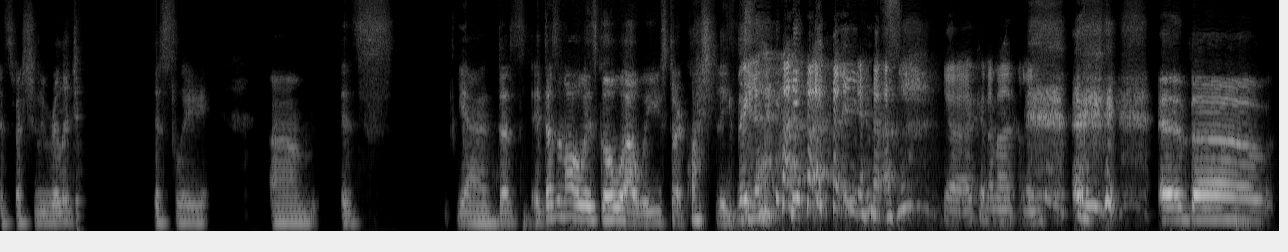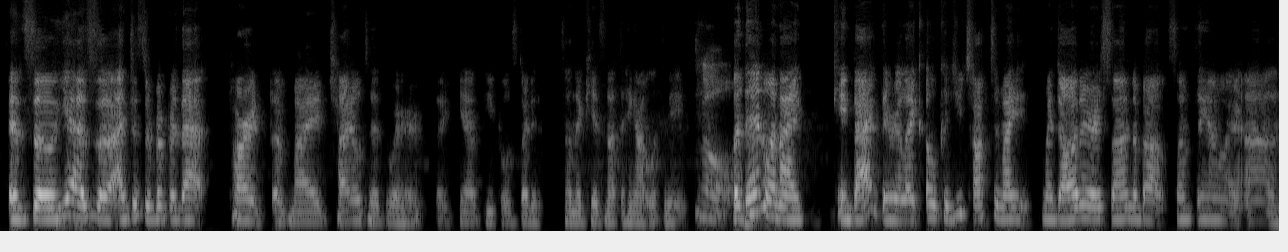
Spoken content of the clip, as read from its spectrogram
especially religiously um it's yeah it does it doesn't always go well when you start questioning things Yeah. yeah. yeah, I can imagine. and uh, and so yeah, so I just remember that part of my childhood where like yeah, people started telling their kids not to hang out with me. Oh, But then when I came back, they were like, "Oh, could you talk to my my daughter or son about something?" I'm like, "Ah,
